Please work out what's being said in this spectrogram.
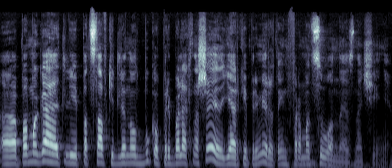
э, помогают ли подставки для ноутбука при болях на шее? Яркий пример это информационное значение.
